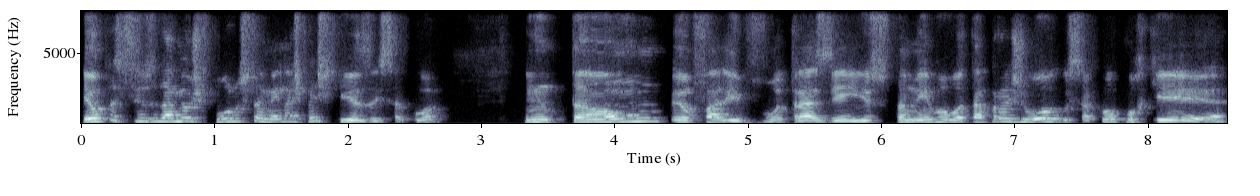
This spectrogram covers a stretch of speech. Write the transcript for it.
eu preciso dar meus pulos também nas pesquisas, sacou? Então, eu falei, vou trazer isso também, vou botar para jogo, sacou? Porque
